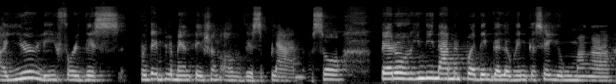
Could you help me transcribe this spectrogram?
uh, yearly for this for the implementation of this plan. So, pero hindi namin pwedeng galawin kasi yung mga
